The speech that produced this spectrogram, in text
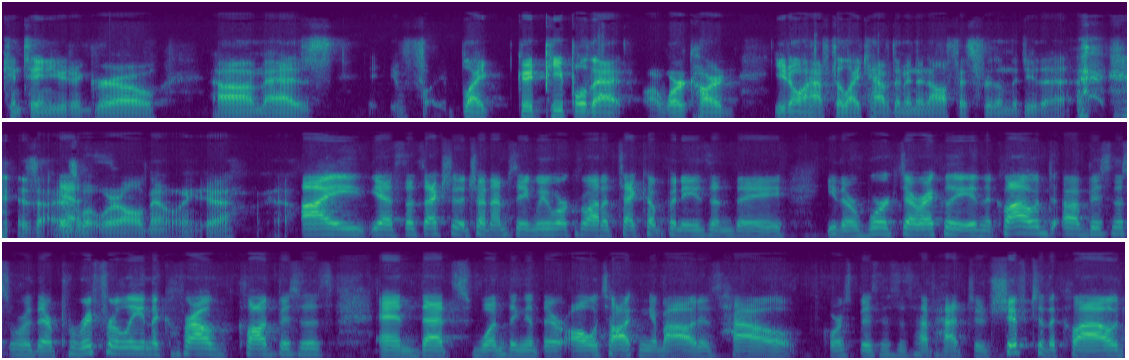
continue to grow um, as like good people that work hard you don't have to like have them in an office for them to do that is, yes. is what we're all knowing yeah yeah. I yes, that's actually the trend I'm seeing. We work with a lot of tech companies, and they either work directly in the cloud uh, business or they're peripherally in the cloud cloud business. And that's one thing that they're all talking about is how, course, businesses have had to shift to the cloud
